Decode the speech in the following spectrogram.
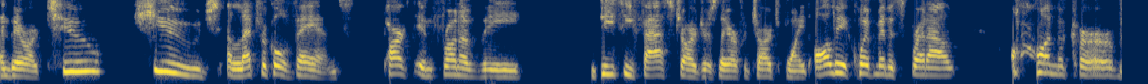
and there are two huge electrical vans parked in front of the DC fast chargers there for ChargePoint. All the equipment is spread out on the curb.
